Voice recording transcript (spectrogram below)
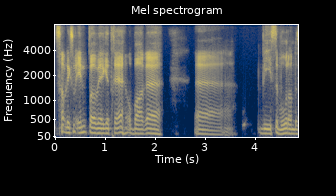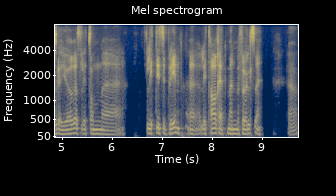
som liksom inn på VG3 og bare uh, vise hvordan det skal gjøres. Litt sånn uh, litt disiplin, Uh, litt hardhet, men med følelse. Ja.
